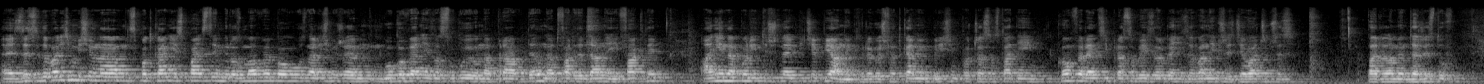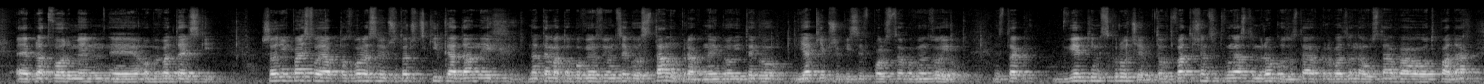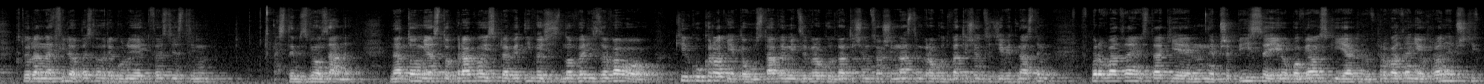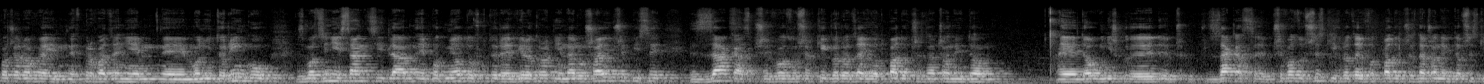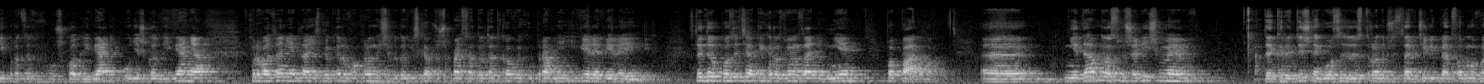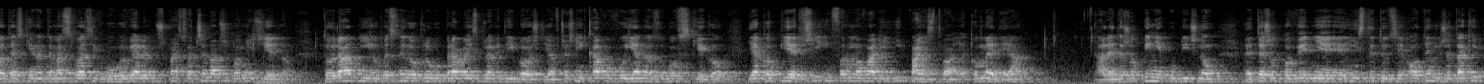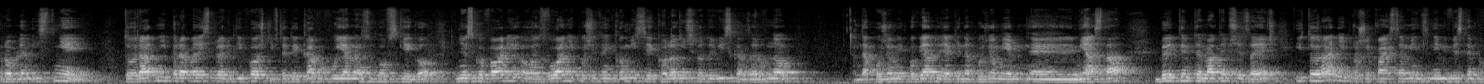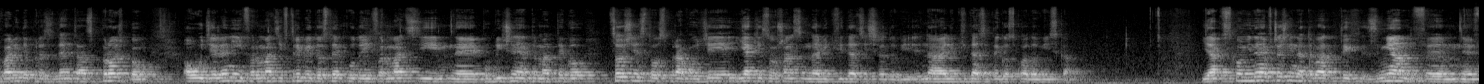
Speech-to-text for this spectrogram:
E, Zdecydowaliśmy się na spotkanie z Państwem i rozmowę, bo uznaliśmy, że Głogowianie zasługują na prawdę, na twarde dane i fakty, a nie na polityczne bicie piany, którego świadkami byliśmy podczas ostatniej konferencji prasowej zorganizowanej przez działaczy, przez parlamentarzystów e, Platformy e, Obywatelskiej. Szanowni Państwo, ja pozwolę sobie przytoczyć kilka danych na temat obowiązującego stanu prawnego i tego, jakie przepisy w Polsce obowiązują. Więc tak w wielkim skrócie, to w 2012 roku została wprowadzona ustawa o odpadach, która na chwilę obecną reguluje kwestie z tym, z tym związane. Natomiast to Prawo i Sprawiedliwość znowelizowało kilkukrotnie tę ustawę między roku 2018 i roku 2019, wprowadzając takie przepisy i obowiązki jak wprowadzenie ochrony przeciwpożarowej, wprowadzenie monitoringu, wzmocnienie sankcji dla podmiotów, które wielokrotnie naruszają przepisy, zakaz przywozu wszelkiego rodzaju odpadów przeznaczonych do e, do e, zakaz przywozu wszystkich rodzajów odpadów przeznaczonych do wszystkich procesów unieszkodliwiania, wprowadzenie dla inspektorów ochrony środowiska, proszę Państwa, dodatkowych uprawnień i wiele, wiele innych. Wtedy opozycja tych rozwiązań nie poparła. E, Niedawno słyszeliśmy te krytyczne głosy ze strony przedstawicieli Platformy Obywatelskiej na temat sytuacji w Głogowie, ale proszę Państwa, trzeba przypomnieć jedno. To radni obecnego klubu Prawa i Sprawiedliwości, a wcześniej KWW Jana Zubowskiego, jako pierwsi informowali i Państwa, jako media, ale też opinię publiczną, e, też odpowiednie e, instytucje o tym, że taki problem istnieje. To radni Prawa i Sprawiedliwości, wtedy KWW Jana Zubowskiego, wnioskowali o zwołanie posiedzeń Komisji Ekologii Środowiska, zarówno na poziomie powiatu, jak i na poziomie e, miasta, by tym tematem się zająć. I to radni, proszę Państwa, między innymi występowali do prezydenta z prośbą o udzielenie informacji w trybie dostępu do informacji e, publicznej na temat tego, co się z tą sprawą dzieje, jakie są szanse na likwidację, na likwidację tego składowiska. Jak wspominałem wcześniej na temat tych zmian w,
